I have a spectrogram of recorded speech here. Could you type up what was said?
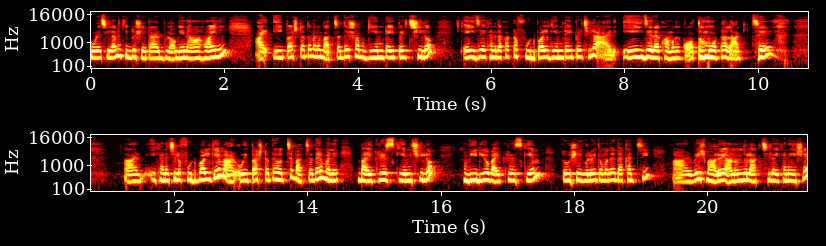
করেছিলাম, কিন্তু সেটা আর ব্লগে নেওয়া হয়নি। আর এই পাশটাতে মানে বাচ্চাদের সব গেম টাইপের ছিল। এই যে এখানে দেখো একটা ফুটবল গেম টাইপের ছিল, আর এই যে দেখো আমাকে কত মোটা লাগছে। আর এখানে ছিল ফুটবল গেম আর ওই পাশটাতে হচ্ছে বাচ্চাদের মানে বাইক রেস গেম ছিল। ভিডিও বাইক রেস গেম তো সেগুলোই তোমাদের দেখাচ্ছি। আর বেশ ভালোই আনন্দ লাগছিল এখানে এসে।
